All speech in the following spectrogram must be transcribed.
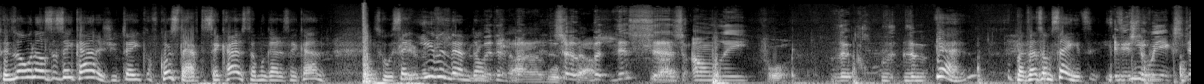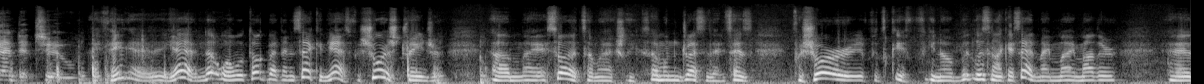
there's no one else to say Kaddish. You take, of course, they have to say Kaddish. Someone got to say Kaddish. So we say Parents, even them don't. But, but, so, but this says only For the, the, Yeah, but that's what I'm saying. It's, it's if you, so we extend it to, I think, uh, yeah. No, well, we'll talk about that in a second. Yes, for sure, a stranger. Um, I saw that somewhere actually. Someone addresses that. It says, for sure, if it's if you know. But listen, like I said, my my mother. Uh,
